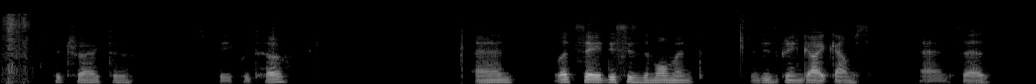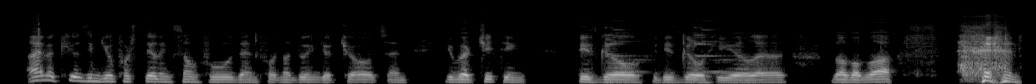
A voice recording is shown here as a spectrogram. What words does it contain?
to try to speak with her. And let's say this is the moment when this green guy comes and says I'm accusing you for stealing some food and for not doing your chores and you were cheating this girl with this girl here uh, blah blah blah. And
